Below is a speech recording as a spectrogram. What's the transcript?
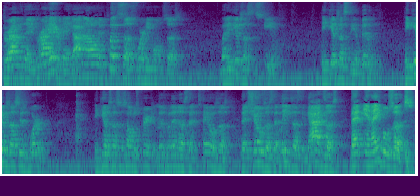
throughout the day, throughout every day, God not only puts us where He wants us, but He gives us the skill. He gives us the ability. He gives us His Word. He gives us His Holy Spirit that lives within us, that tells us, that shows us, that leads us, that guides us, that enables us.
